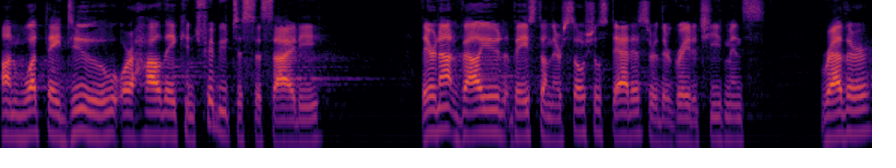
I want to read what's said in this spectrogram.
on what they do or how they contribute to society. They are not valued based on their social status or their great achievements. Rather,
